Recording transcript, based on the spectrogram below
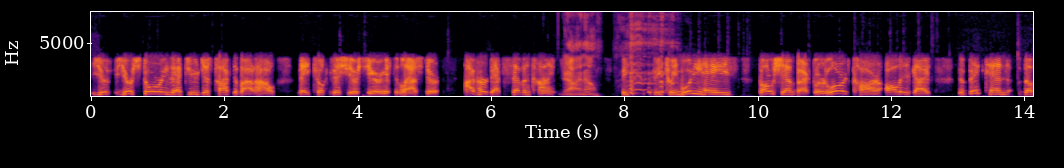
your your story that you just talked about how they took this year serious and last year. I've heard that seven times Yeah, I know. Be- between Woody Hayes, Bo Schembechler, Lloyd Carr, all these guys. The Big Ten, the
